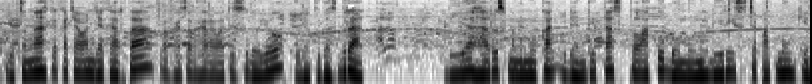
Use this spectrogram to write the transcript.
Di tengah kekacauan Jakarta, Profesor Herawati Sudoyo punya tugas berat. Dia harus menemukan identitas pelaku bom bunuh diri secepat mungkin.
